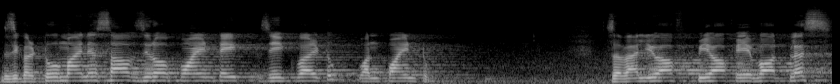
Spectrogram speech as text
this is equal to 2 minus of 0.8 is equal to 1.2 so value of P of A bar plus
